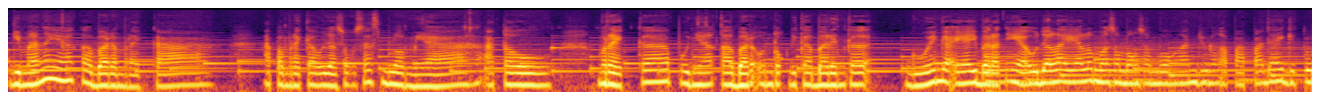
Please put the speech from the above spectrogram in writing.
gimana ya kabar mereka? Apa mereka udah sukses belum ya? Atau mereka punya kabar untuk dikabarin ke gue nggak ya? Ibaratnya ya udahlah ya lo mau sombong-sombongan juga nggak apa-apa deh gitu.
